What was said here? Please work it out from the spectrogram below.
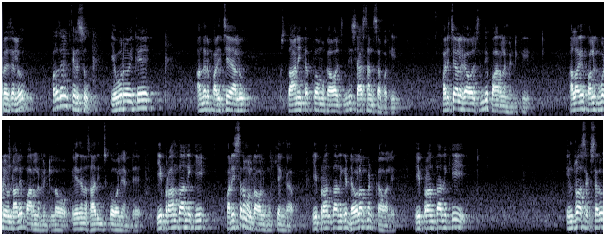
ప్రజలు ప్రజలకు తెలుసు ఎవరైతే అందరి పరిచయాలు స్థానికత్వం కావాల్సింది శాసనసభకి. పరిచయాలు కావాల్సింది పార్లమెంట్కి. అలాగే పలుకుబడి ఉండాలి పార్లమెంట్లో ఏదైనా సాధించుకోవాలి అంటే. ఈ ప్రాంతానికి పరిశ్రమలు రావాలి ముఖ్యంగా. ఈ ప్రాంతానికి డెవలప్మెంట్ కావాలి. ఈ ప్రాంతానికి ఇన్ఫ్రాస్ట్రక్చరు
